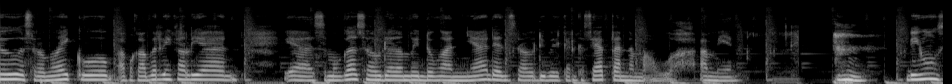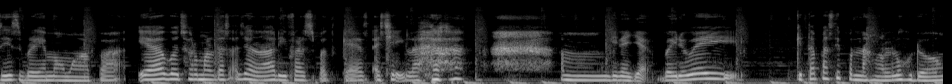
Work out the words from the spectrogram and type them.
yo, Assalamualaikum, apa kabar nih kalian? Ya, semoga selalu dalam lindungannya dan selalu diberikan kesehatan nama Allah, amin. Bingung sih sebenarnya mau ngomong apa. Ya buat formalitas aja lah di first podcast, eh lah um, Gini aja, by the way kita pasti pernah ngeluh dong.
